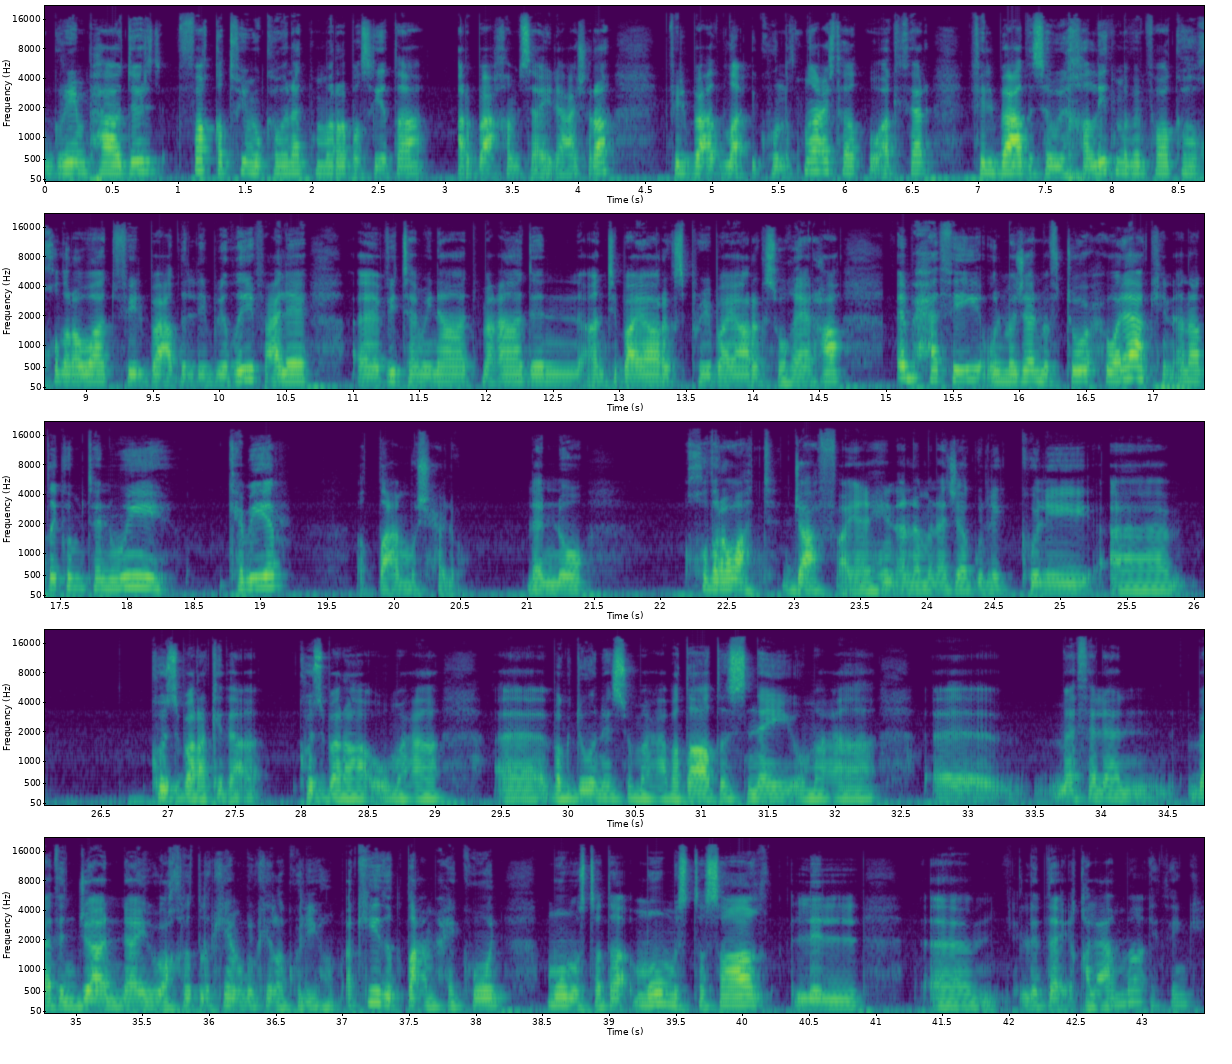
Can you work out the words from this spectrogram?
green آه، powders فقط في مكونات مرة بسيطة أربعة خمسة إلى عشرة. في البعض لا يكون 12 ثلاث وأكثر في البعض يسوي خليط ما بين فواكه وخضروات. في البعض اللي بيضيف عليه فيتامينات معادن antibiotics prebiotics وغيرها. ابحثي والمجال مفتوح. ولكن أنا أعطيكم تنويه كبير الطعم مش حلو. لأنه خضروات جافة. يعني الحين أنا من أجي أقول لك كلي كزبرة كذا كزبرة ومع آه بقدونس ومع بطاطس نيء ومع آه مثلا باذنجان ني وأخلط لك إياهم أقول يلا كليهم. أكيد الطعم حيكون مو مستطا... مو مستصاغ لل للذائقة العامة I think.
